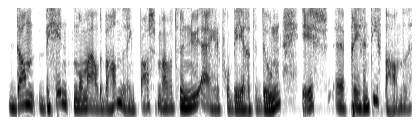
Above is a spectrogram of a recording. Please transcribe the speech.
dan begint normaal de behandeling pas. Maar wat we nu eigenlijk proberen te doen, is uh, preventief behandelen.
